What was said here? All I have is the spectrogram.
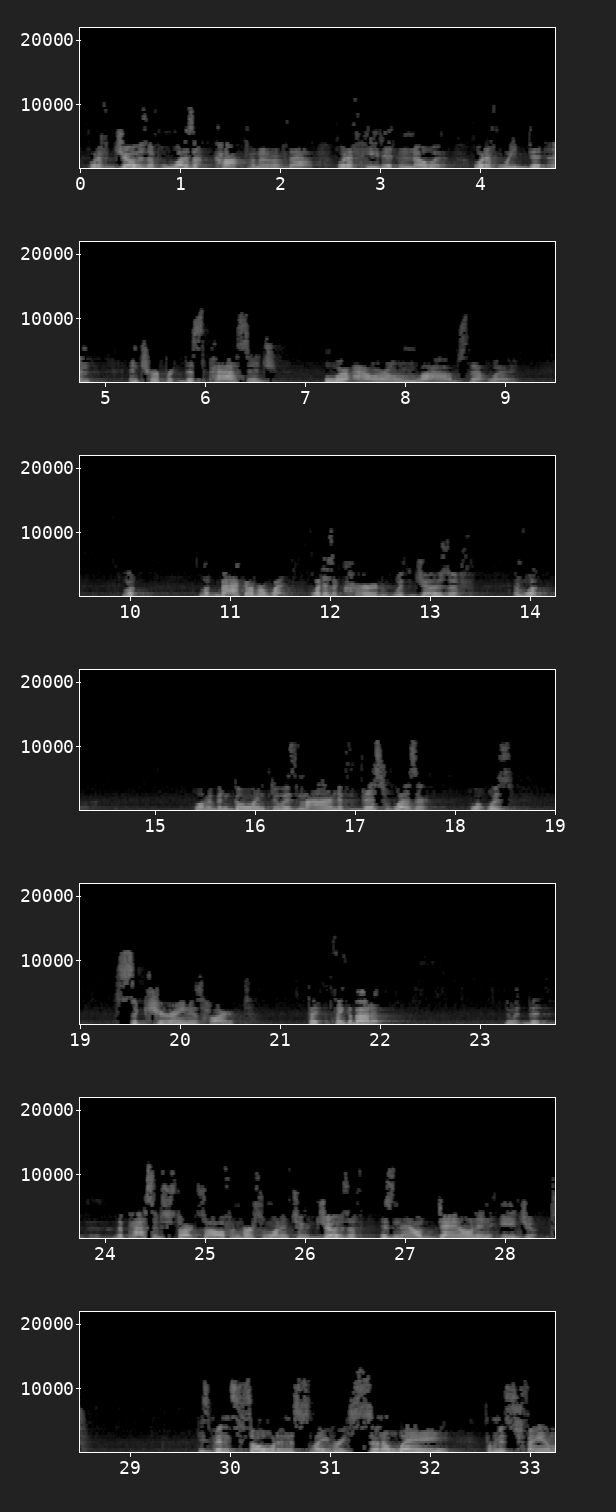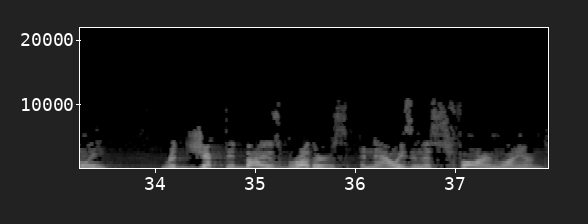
What if Joseph wasn't confident of that? What if he didn't know it? What if we didn't interpret this passage or our own lives that way? Look, look back over what, what has occurred with Joseph and what, what would have been going through his mind if this wasn't what was securing his heart. Th- think about it. The, the, the passage starts off in verse 1 and 2. Joseph is now down in Egypt. He's been sold into slavery, sent away from his family, rejected by his brothers, and now he's in this foreign land.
